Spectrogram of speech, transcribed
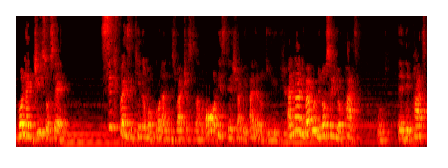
But like Jesus said, seek first the kingdom of God and his righteousness, and all these things shall be added unto you. And now the Bible did not say your would uh, the path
